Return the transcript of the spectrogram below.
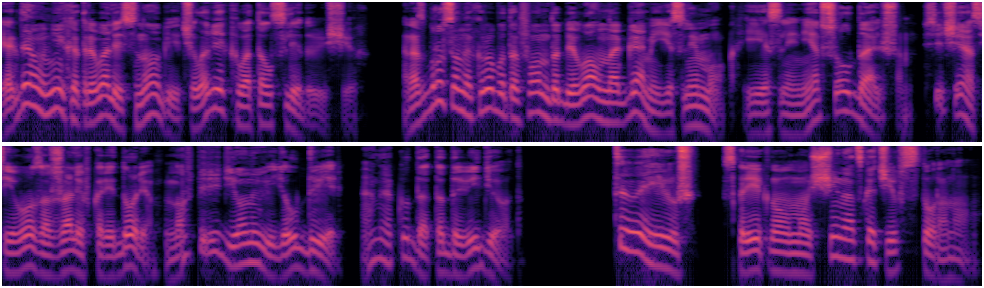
Когда у них отрывались ноги, человек хватал следующих. Разбросанных роботов он добивал ногами, если мог. Если нет, шел дальше. Сейчас его зажали в коридоре, но впереди он увидел дверь. Она куда-то доведет. «Твою ж!» — скрикнул мужчина, отскочив в сторону.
